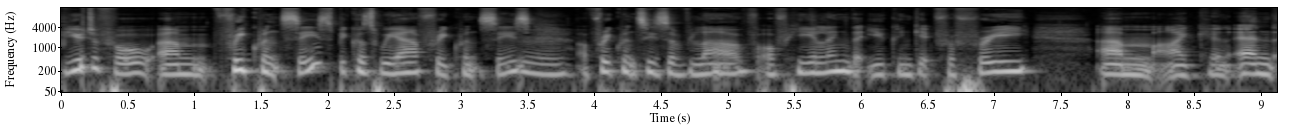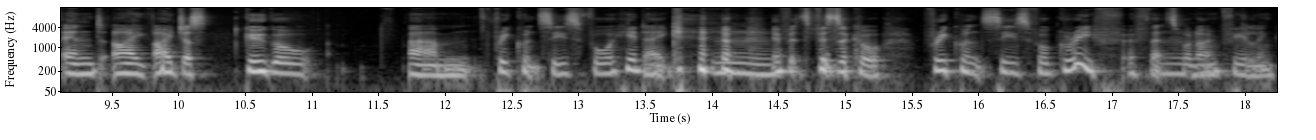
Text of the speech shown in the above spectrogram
beautiful um, frequencies because we are frequencies, Mm. uh, frequencies of love, of healing that you can get for free. Um, I can and and I I just Google um, frequencies for headache Mm. if it's physical, frequencies for grief if that's what Mm. I'm feeling,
